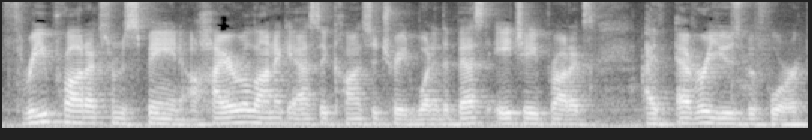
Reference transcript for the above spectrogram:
Three products from Spain, a hyaluronic acid concentrate, one of the best HA products I've ever used before,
